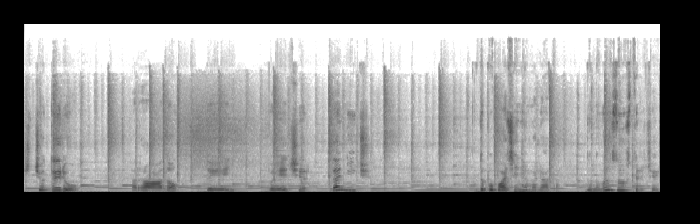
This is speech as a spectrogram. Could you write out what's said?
з чотирьох. Ранок, день, вечір та ніч. До побачення, малята! До нових зустрічей!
